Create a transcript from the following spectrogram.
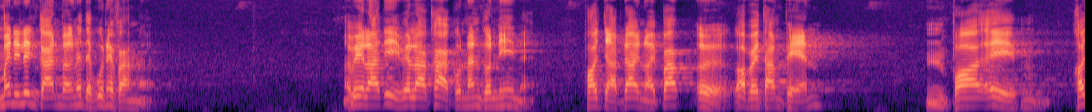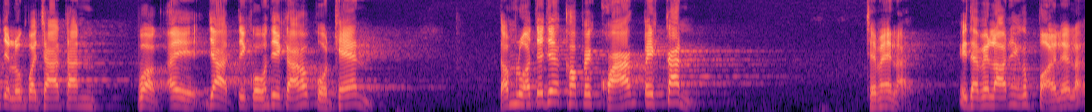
ไม่ได้เล่นการเมืองนะแต่พูดให้ฟังนะเวลาที่เวลาฆ่าคนนั้นคนนี้เนี่ยพอจับได้หน่อยปั๊บเออ ก็ไปทำแผนอืพอเอ้เขาจะลงประชาทันพวกไอ้ญาติโกงที่กาเขาโกรธแค้นตำรวจจะเยอะเขาไปขวางไปกั้น ใช่ไหมล่ะ แต่เวลานี่ก็ปล่อยเลยละ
